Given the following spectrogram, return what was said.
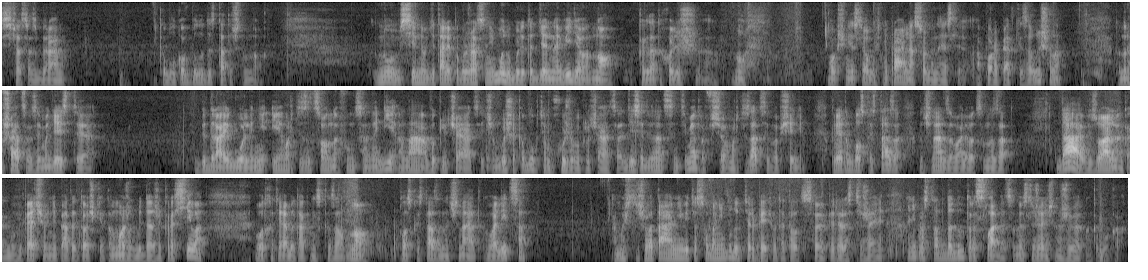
сейчас разбираем, каблуков было достаточно много. Ну, сильно в детали погружаться не буду, будет отдельное видео, но когда ты ходишь, э, ну, в общем, если обувь неправильная, особенно если опора пятки завышена, то нарушается взаимодействие бедра и голени, и амортизационная функция ноги, она выключается. И чем выше каблук, тем хуже выключается. От 10-12 сантиметров все, амортизации вообще нет. При этом плоскость таза начинает заваливаться назад. Да, визуально как бы выпячивание пятой точки это может быть даже красиво, вот хотя я бы так не сказал, но плоскость таза начинает валиться, а мышцы живота, они ведь особо не будут терпеть вот это вот свое перерастяжение. Они просто отдадут, расслабятся, ну если женщина живет на каблуках.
